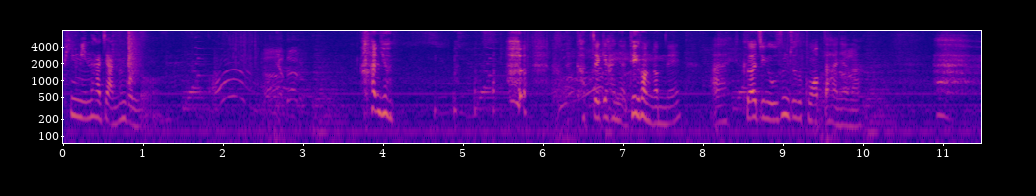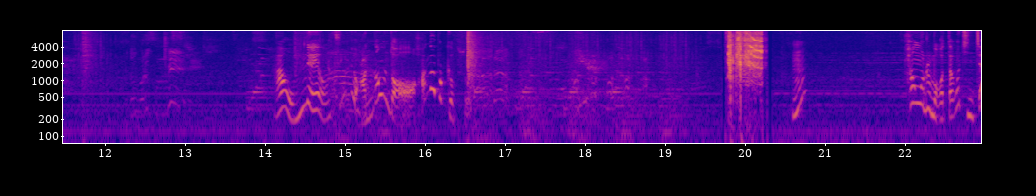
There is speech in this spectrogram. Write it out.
핑민 하지 않는 걸로. 한현. 갑자기 한현. 되게 반갑네. 아, 그 와중에 웃음 줘서 고맙다 한현아. 아 없네. 어, 출연료 안 나온다. 하나밖에 없어. 응? 항우를 먹었다고 진짜?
